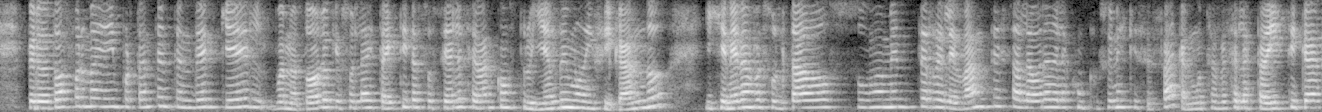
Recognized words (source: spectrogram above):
Pero de todas formas es importante entender que, bueno, todo lo que son las estadísticas sociales se van construyendo y modificando y generan resultados sumamente relevantes a la hora de las conclusiones que se sacan. Muchas veces la estadística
